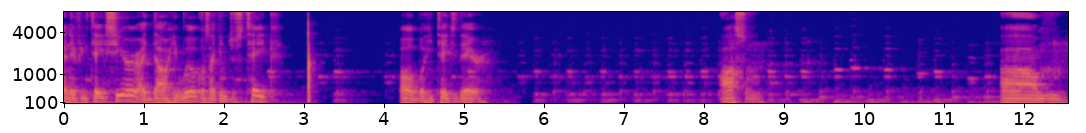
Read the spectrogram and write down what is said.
And if he takes here, I doubt he will because I can just take. Oh, but he takes there. Awesome. Um,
